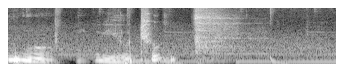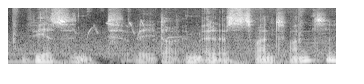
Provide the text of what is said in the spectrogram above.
Oh, YouTube. Wir sind wieder im LS22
